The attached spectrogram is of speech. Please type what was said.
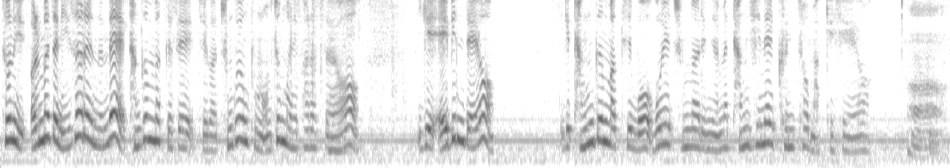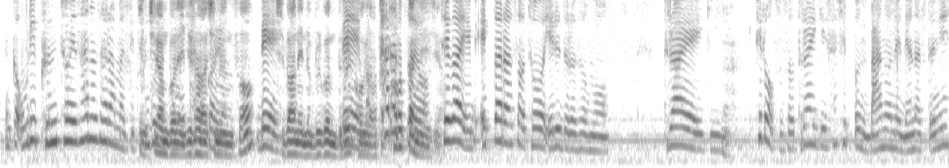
저는 얼마 전에 이사를 했는데 당근마켓에 제가 중고용품을 엄청 많이 팔았어요. 이게 앱인데요. 이게 당근마켓이 뭐 뭐의 준말이냐면 당신의 근처 마켓이에요. 아, 그러니까 우리 근처에 사는 사람한테 중고용품을 지난번에 파는 거예요. 이사하시면서 네. 집 안에 있는 물건들을 네, 거기다가 막다 팔았다는. 얘기죠. 제가 앱 깔아서 저 예를 들어서 뭐 드라이기 네. 필요 없어서 드라이기 사실 분만 원에 내놨더니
